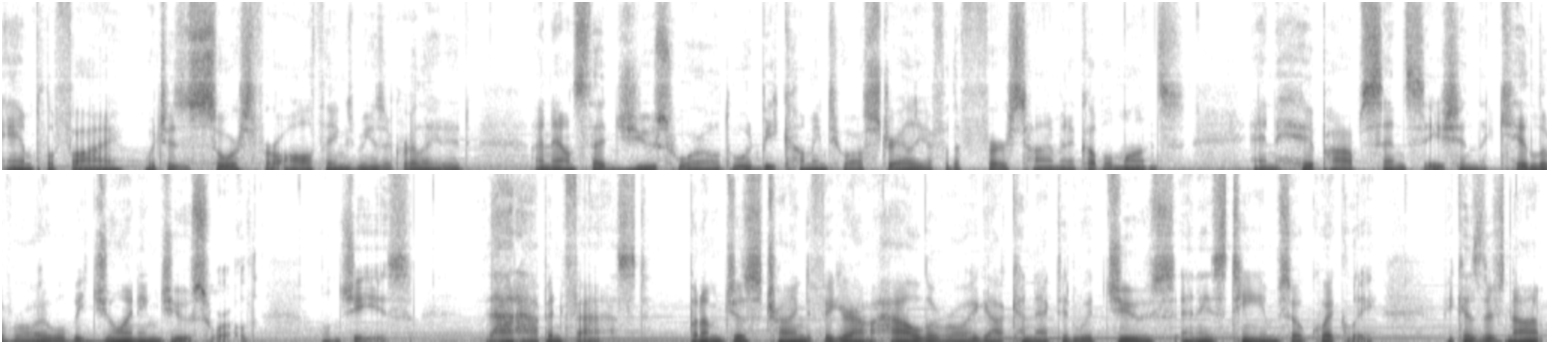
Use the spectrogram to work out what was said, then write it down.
AMNPLIFY, which is a source for all things music related, announced that Juice WRLD would be coming to Australia for the first time in a couple months, and hip hop sensation The Kid LAROI will be joining Juice WRLD. Well, geez, that happened fast. But I'm just trying to figure out how LAROI got connected with Juice and his team so quickly, because there's not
